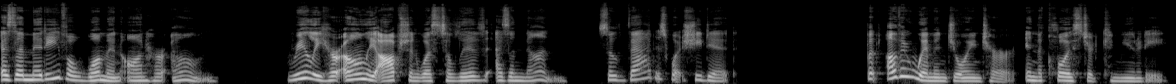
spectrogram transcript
As a medieval woman on her own, really her only option was to live as a nun, so that is what she did. But other women joined her in the cloistered community,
